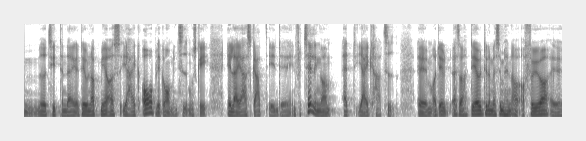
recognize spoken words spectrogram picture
møder tit, den der, det er jo nok mere også, jeg har ikke overblik over min tid måske, eller jeg har skabt en, øh, en fortælling om, at jeg ikke har tid. Øhm, og det er, altså, det er jo det der med simpelthen at, at føre øh,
